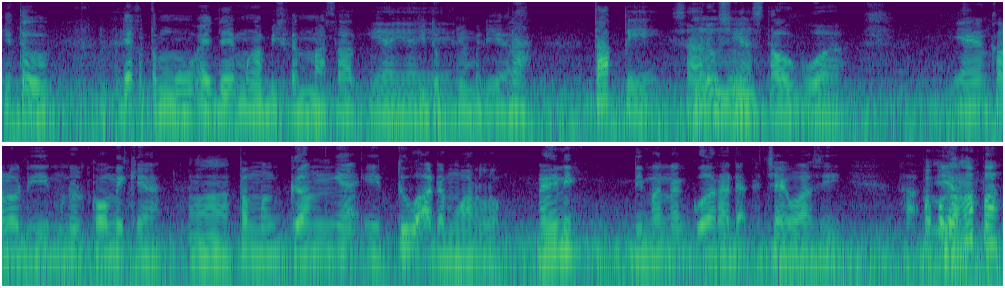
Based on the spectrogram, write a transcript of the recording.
itu dia ketemu eh dia menghabiskan masa Iya iya. iya, hidupnya iya. sama dia. Nah, tapi seharusnya Mhm. setahu gua yang kalau di menurut komik ya, Ah, pemegangnya itu ada Warlock. Nah, ini di mana gua rada kecewa sih. Pemegang yang- apa?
